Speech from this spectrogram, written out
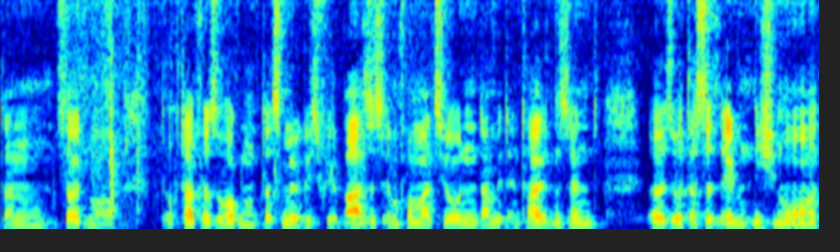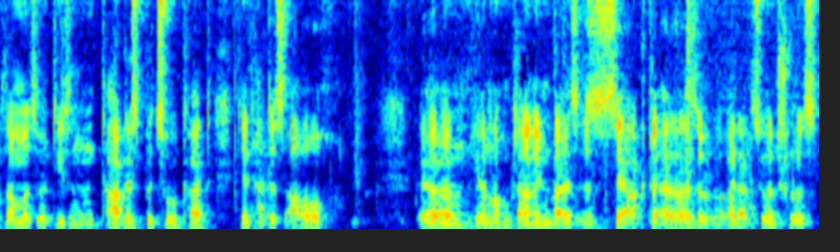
dann sollten wir auch dafür sorgen, dass möglichst viel Basisinformationen damit enthalten sind, äh, so dass es eben nicht nur, sagen wir so, diesen Tagesbezug hat, den hat es auch. Äh, hier noch ein kleiner Hinweis, es ist sehr aktuell, also Redaktionsschluss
